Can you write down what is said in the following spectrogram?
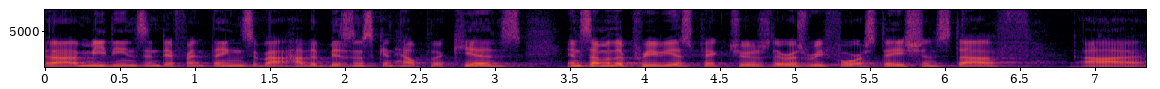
uh, meetings and different things about how the business can help their kids. In some of the previous pictures, there was reforestation stuff. Uh,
